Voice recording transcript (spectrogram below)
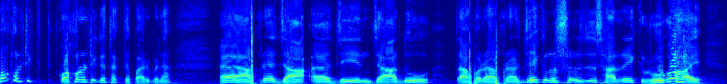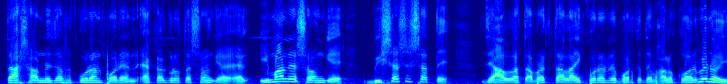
কখন ঠিক, কখনো টিকে থাকতে পারবে না। হ্যাঁ আপনি যা জিন, জাদু, তারপরে আপনার যে কোনো শারীরিক রোগও হয়, তার সামনে যে আপনি কোরআন পড়েন, একাগ্রতার সঙ্গে ইমানের সঙ্গে, বিশ্বাসের সাথে, যে আল্লাহ তাবার তালাই কোরআনের বরকতে ভালো করবেনই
